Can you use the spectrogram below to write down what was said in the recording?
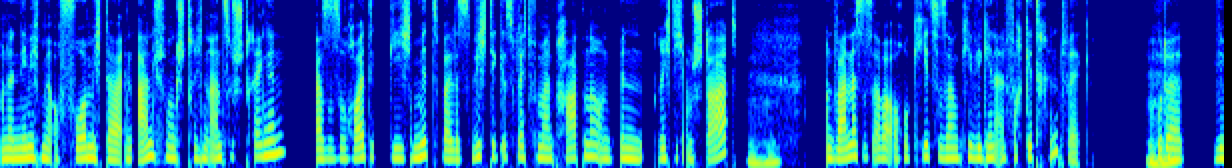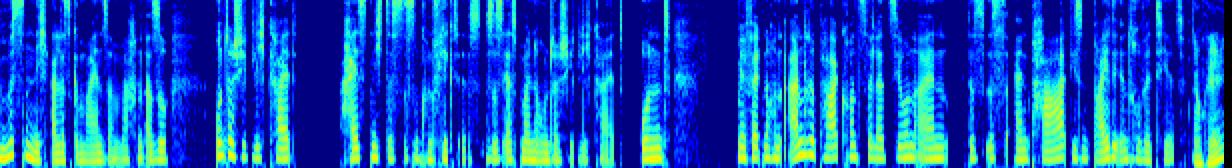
und dann nehme ich mir auch vor, mich da in Anführungsstrichen anzustrengen. Also so heute gehe ich mit, weil das wichtig ist vielleicht für meinen Partner und bin richtig am Start. Mhm. Und wann ist es aber auch okay zu sagen, okay, wir gehen einfach getrennt weg. Mhm. Oder wir müssen nicht alles gemeinsam machen. Also Unterschiedlichkeit heißt nicht, dass es ein Konflikt ist. Es ist erstmal eine Unterschiedlichkeit. Und mir fällt noch eine andere Paarkonstellation ein. Das ist ein Paar, die sind beide introvertiert. Okay.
